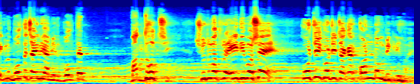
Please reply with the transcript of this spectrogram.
এগুলো বলতে চাইনি আমি, বলতে বাধ্য হচ্ছি। শুধুমাত্র এই দিবসে কোটি কোটি টাকার কন্ডম বিক্রি হয়।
